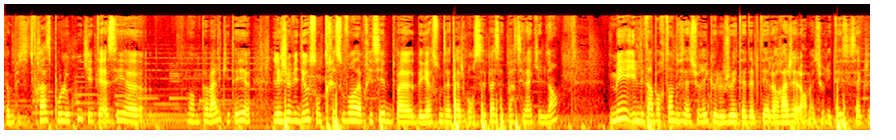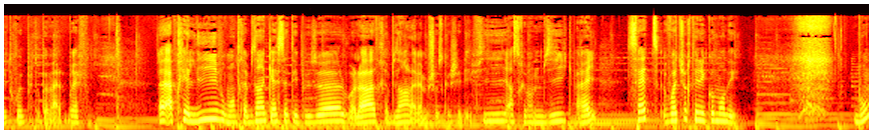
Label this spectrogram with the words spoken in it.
comme petite phrase, pour le coup, qui était assez. Enfin, pas mal, qui était Les jeux vidéo sont très souvent appréciés des garçons de cet âge. Bon, c'est pas cette partie-là qui est bien. Mais il est important de s'assurer que le jeu est adapté à leur âge et à leur maturité. C'est ça que j'ai trouvé plutôt pas mal. Bref. Euh, après, livre, bon, très bien, cassette et puzzle, voilà, très bien, la même chose que chez les filles. Instruments de musique, pareil. 7. Voiture télécommandée. Bon,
